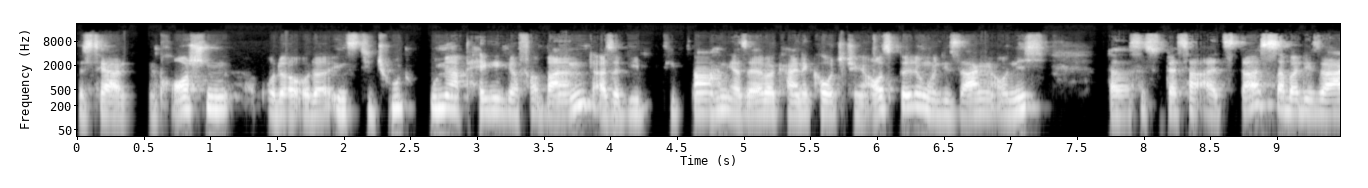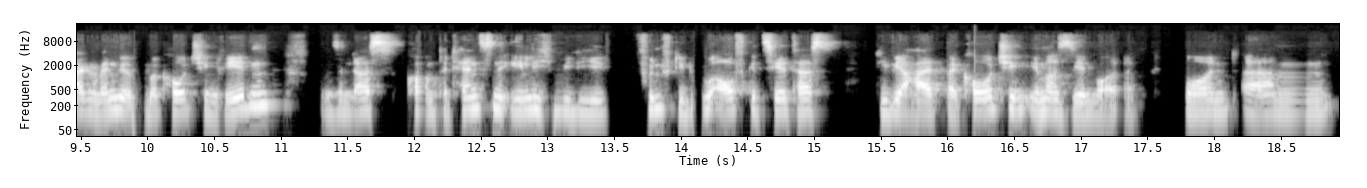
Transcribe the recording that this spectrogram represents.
ist ja ein Branchen- oder, oder Institut unabhängiger Verband. Also die, die machen ja selber keine Coaching-Ausbildung und die sagen auch nicht, das ist besser als das, aber die sagen, wenn wir über Coaching reden, dann sind das Kompetenzen ähnlich wie die fünf, die du aufgezählt hast, die wir halt bei Coaching immer sehen wollen. Und ähm,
